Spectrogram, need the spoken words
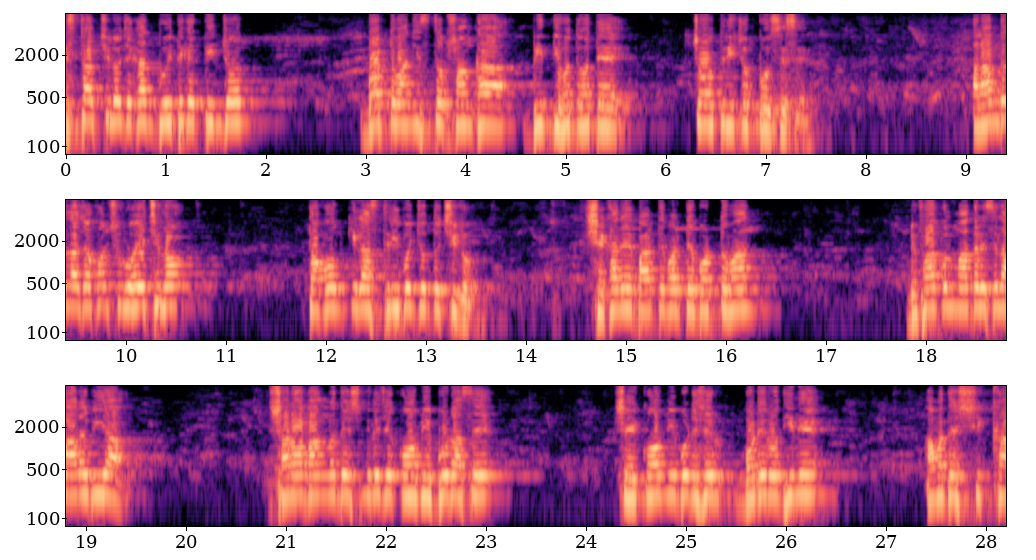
স্টাফ ছিল যেখানে দুই থেকে তিনজন। বর্তমান স্টাফ সংখ্যা বৃদ্ধি হতে হতে চৌত্রিশ জন পৌঁছেছে। আলহামদুলিল্লাহ যখন শুরু হয়েছিল, তখন ক্লাস থ্রি পর্যন্ত ছিল। সেখানে বাড়তে বাড়তে বর্তমান বেফাকুল মাদারিসিল আরবিয়া, সারা বাংলাদেশ মিলে যে কওমি বোর্ড আছে, সেই কওমি বোর্ডের বোর্ডের অধীনে আমাদের শিক্ষা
